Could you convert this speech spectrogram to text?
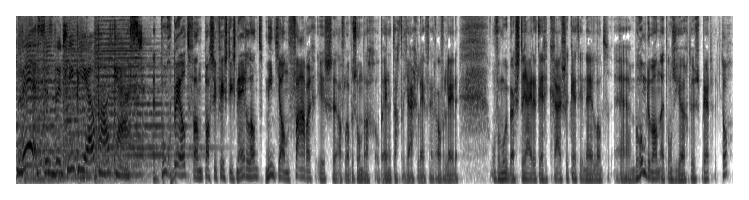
This is the TPO podcast. Het boegbeeld van pacifistisch Nederland, Mintjan Faber, is eh, afgelopen zondag op 81-jarige leeftijd overleden. Onvermoeibaar strijder tegen kruisraketten in Nederland. Eh, een beroemde man uit onze jeugd dus, Bert, toch?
